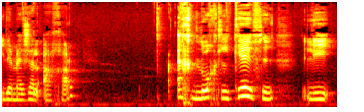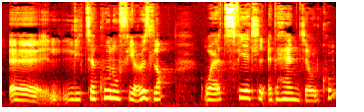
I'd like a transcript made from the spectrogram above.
إلى مجال آخر أخذ الوقت الكافي لتكونوا في عزلة. وتصفية الأذهان ديالكم.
